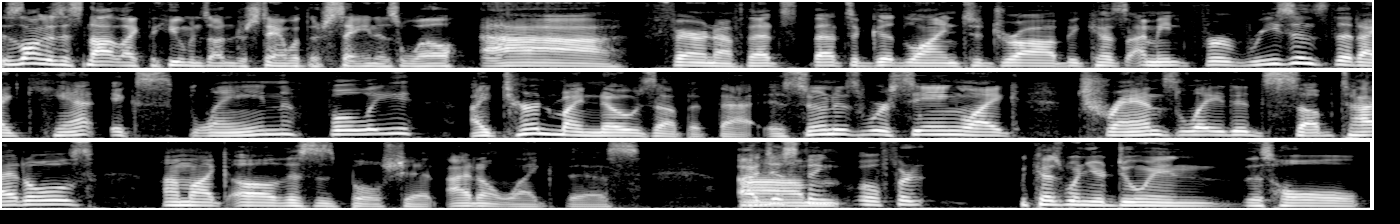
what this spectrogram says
As long as it's not like the humans understand what they're saying as well. Ah, fair enough. That's that's a good line to draw because I mean, for reasons that I can't explain fully, I turned my nose up at that. As soon as we're seeing like translated subtitles, I'm like, "Oh, this is bullshit. I don't like this." I just Um, think, well, for because when you're doing this whole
